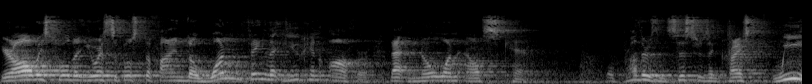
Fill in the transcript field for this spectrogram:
You're always told that you are supposed to find the one thing that you can offer that no one else can. Well, brothers and sisters in Christ, we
